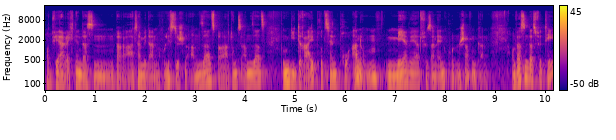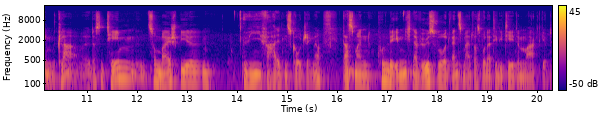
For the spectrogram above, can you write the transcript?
Und wir errechnen, dass ein Berater mit einem holistischen Ansatz, Beratungsansatz, um die 3% pro annum Mehrwert für seinen Endkunden schaffen kann. Und was sind das für Themen? Klar, das sind Themen zum Beispiel, wie Verhaltenscoaching, ne? dass mein Kunde eben nicht nervös wird, wenn es mal etwas Volatilität im Markt gibt,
